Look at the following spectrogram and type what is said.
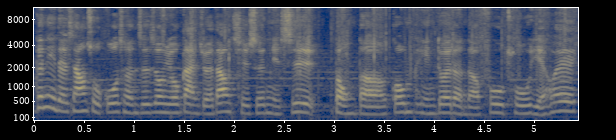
跟你的相处过程之中有感觉到，其实你是懂得公平对等的付出，也会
